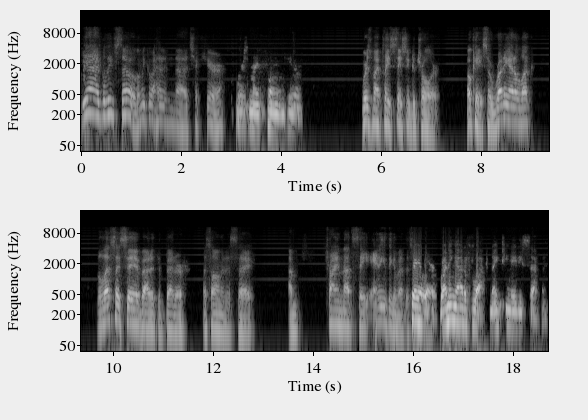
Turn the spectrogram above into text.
Yeah, I believe so. Let me go ahead and uh, check here. Where's my phone here? Where's my PlayStation controller? Okay, so running out of luck. The less I say about it, the better. That's all I'm going to say. I'm trying not to say anything about this. Trailer. Running Out of Luck, 1987.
